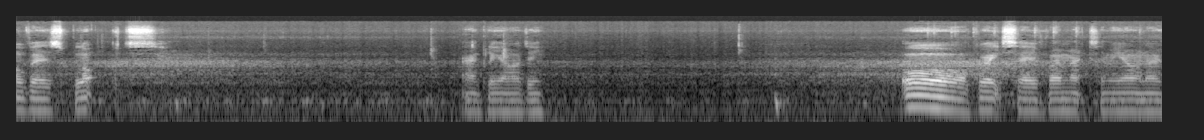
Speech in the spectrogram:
Alves blocked. Agliardi. Oh, great save by Maximiano.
